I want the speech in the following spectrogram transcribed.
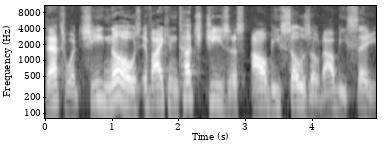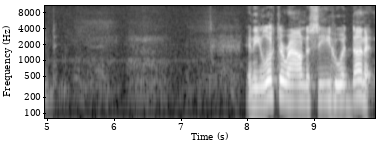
That's what she knows. If I can touch Jesus, I'll be sozoed, I'll be saved. And he looked around to see who had done it.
